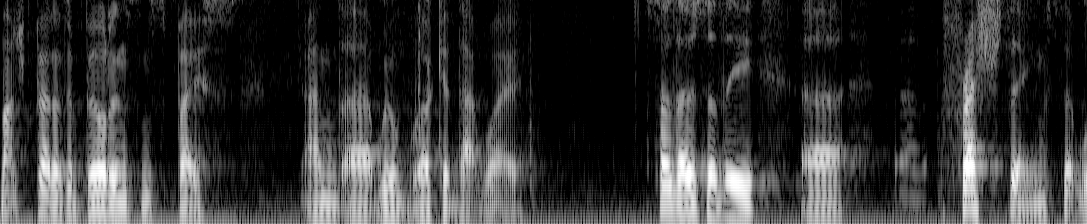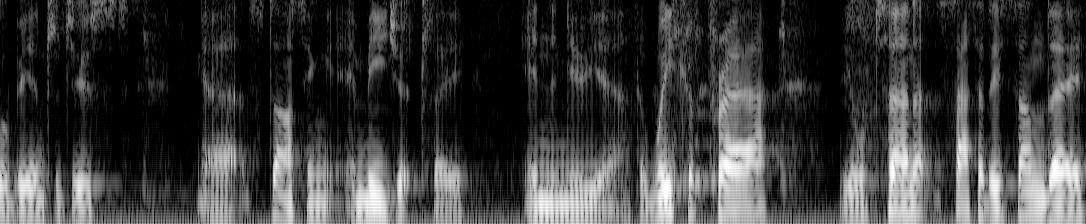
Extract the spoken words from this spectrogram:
Much better to build in some space, and uh, we'll work it that way. So, those are the uh, fresh things that will be introduced uh, starting immediately in the new year. The week of prayer, the alternate Saturday, Sunday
